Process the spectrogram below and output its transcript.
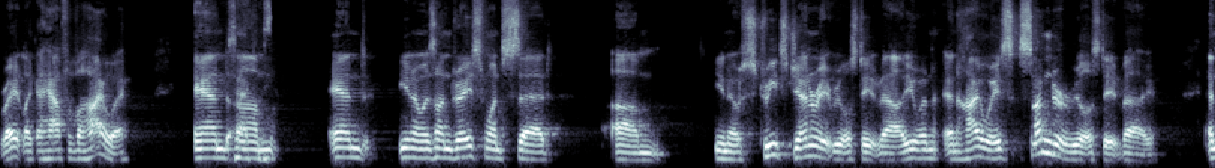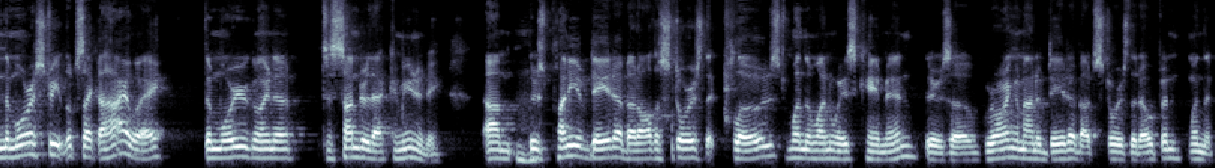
right like a half of a highway. And exactly. um, and you know, as Andres once said, um, you know, streets generate real estate value and, and highways sunder real estate value. And the more a street looks like a highway, the more you're going to to sunder that community. Um, mm-hmm. There's plenty of data about all the stores that closed when the one ways came in. There's a growing amount of data about stores that open when the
